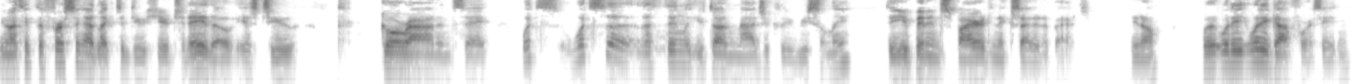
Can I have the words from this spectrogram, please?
you know, I think the first thing I'd like to do here today though is to go around and say, what's, what's the, the thing that you've done magically recently that you've been inspired and excited about? You know, what, what do you, what do you got for us, Aidan?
